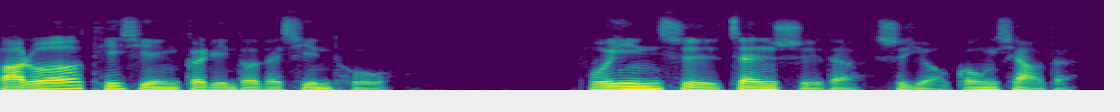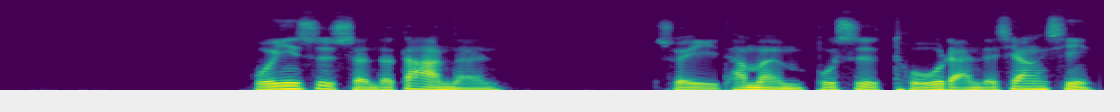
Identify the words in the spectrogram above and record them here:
保罗提醒哥林多的信徒，福音是真实的，是有功效的。福音是神的大能，所以他们不是突然的相信，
